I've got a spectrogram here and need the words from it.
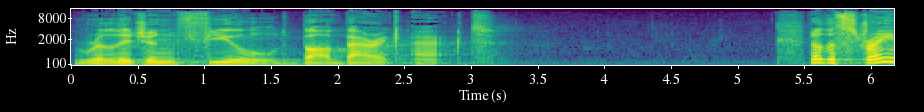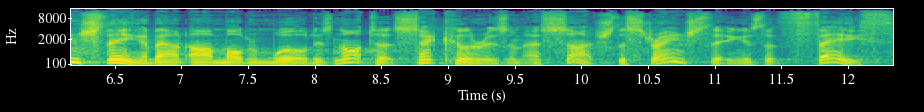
religion fueled barbaric act. Now, the strange thing about our modern world is not secularism as such. The strange thing is that faith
